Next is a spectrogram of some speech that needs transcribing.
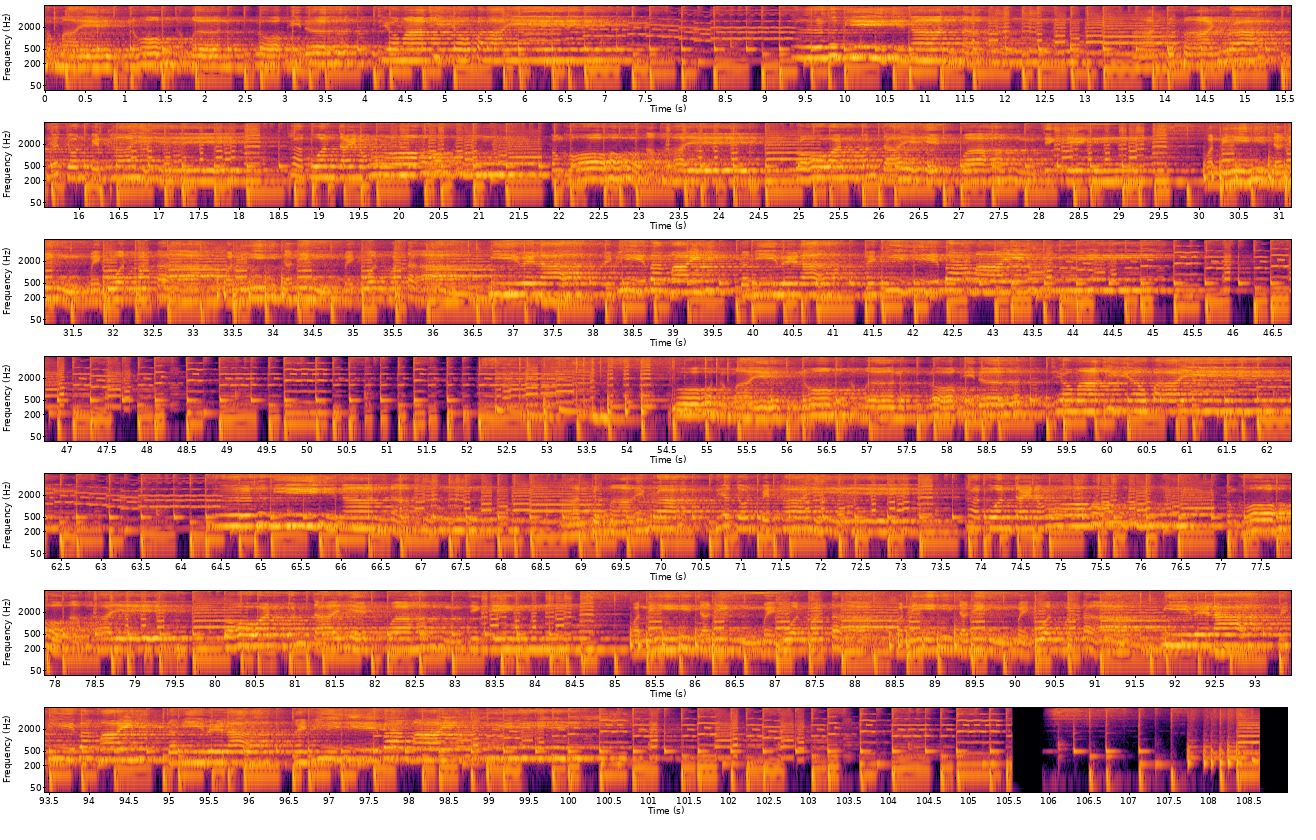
ทำไม น้องทำเมิน หลอกพี่เดิน เที่ยวมาเที่ยวไปเออมีงานหนัก อ่านกฎหมายรักเสียจนเป็นไข้ ถ้ากวนใจน้อง วันนี้จะนิ่งไม่ควรควันตา วันนี้จะนิ่งไม่ควรควันตา มีเวลาให้พี่บ้างไหม จะมีเวลาให้พี่บ้างไหมโทษทำไมน้องทำเมินหลอกพี่เดิน ao mar e ao país.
